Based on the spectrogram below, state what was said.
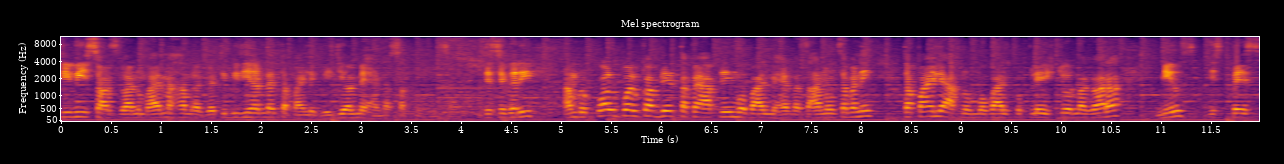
टिभी सर्च गर्नुभएमा हाम्रा गतिविधिहरूलाई तपाईँले भिजुअलमा हेर्न सक्नुहुन्छ। त्यसै गरी हाम्रो पल पलको अपडेट तपाईँ आफ्नै मोबाइलमा हेर्न चाहनुहुन्छ भने तपाईँले आफ्नो मोबाइलको प्ले स्टोरमा गएर न्युज स्पेस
